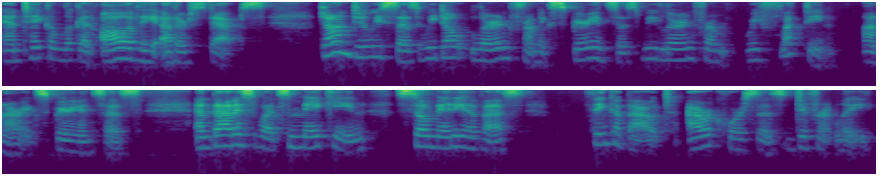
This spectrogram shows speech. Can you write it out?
and take a look at all of the other steps. John Dewey says we don't learn from experiences, we learn from reflecting on our experiences. And that is what's making so many of us think about our courses differently.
